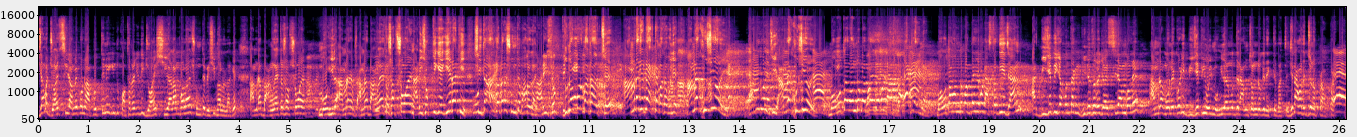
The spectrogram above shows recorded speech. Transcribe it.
যে আমার জয় শ্রীরামে কোনো আপত্তি নেই কিন্তু কথাটা যদি জয় শ্রীরাম বলা হয় শুনতে বেশি ভালো লাগে। আমরা বাংলায় তো সবসময় মহিলা আমরা আমরা বাংলায় তো সবসময় নারী শক্তিকে এগিয়ে রাখি। সীতার কথাটা শুনতে ভালো লাগে। নারী শক্তিকে দু নম্বর কথা হচ্ছে আমরা যেটা একটা কথা বলি আমরা খুশি হই। আমি বলছি আমরা খুশি হই। মমতা বন্দ্যোপাধ্যায় যখন রাস্তা এক লাইনার মমতা বন্দ্যোপাধ্যায় যখন রাস্তা দিয়ে যান আর বিজেপি যখন তাকে ঘিরে ধরে জয় শ্রীরাম বলে আমরা মনে করি বিজেপি ওই মহিলার মধ্যে রামচন্দ্রকে দেখতে পাচ্ছেন যেটা আমাদের জন্য প্রাপ্য হ্যাঁ,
